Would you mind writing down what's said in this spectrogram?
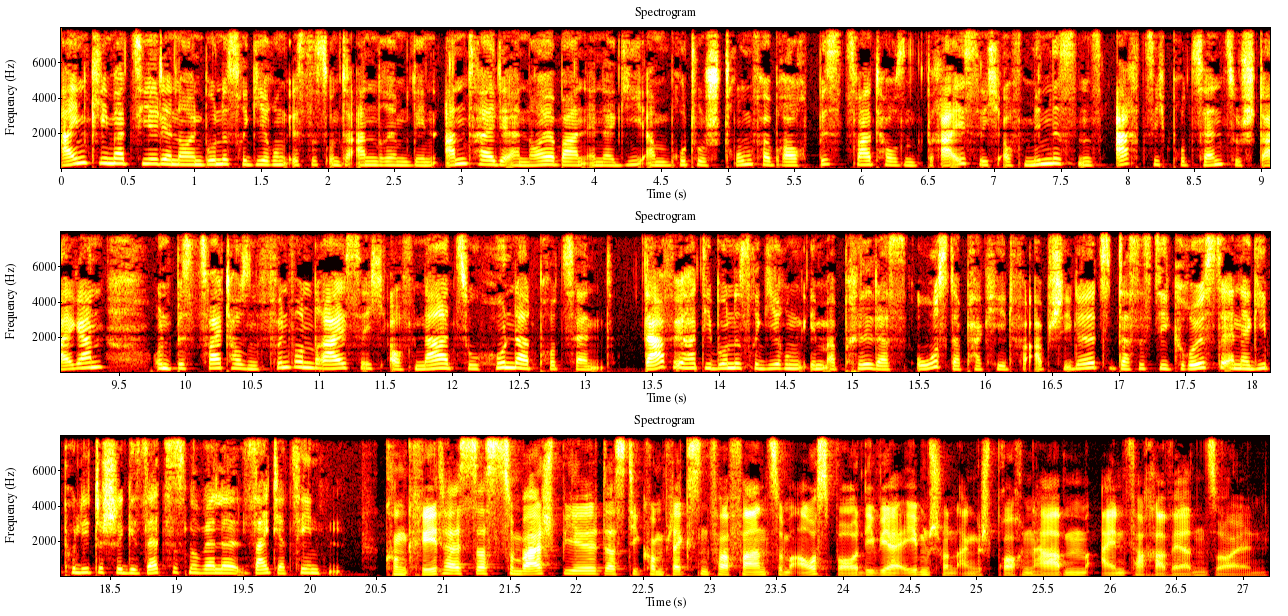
Ein Klimaziel der neuen Bundesregierung ist es unter anderem, den Anteil der erneuerbaren Energie am Bruttostromverbrauch bis 2030 auf mindestens 80 Prozent zu steigern und bis 2035 auf nahezu 100 Prozent. Dafür hat die Bundesregierung im April das Osterpaket verabschiedet. Das ist die größte energiepolitische Gesetzesnovelle seit Jahrzehnten. Konkreter ist das zum Beispiel, dass die komplexen Verfahren zum Ausbau, die wir ja eben schon angesprochen haben, einfacher werden sollen.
